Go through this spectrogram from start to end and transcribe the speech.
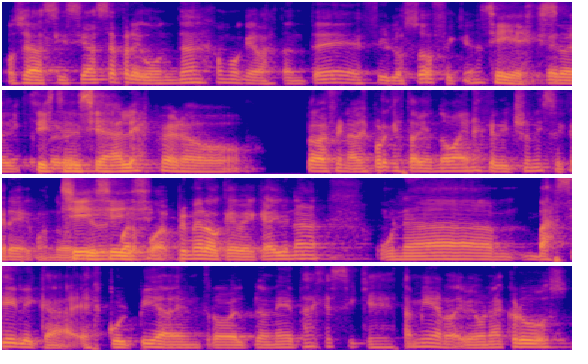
O sea, sí se hace preguntas como que bastante filosóficas. Sí, pero existenciales, pero, pero... al final es porque está viendo vainas que el bicho ni se cree. Cuando sí, sí, cuerpo, primero que ve que hay una, una basílica esculpida dentro del planeta, es que sí que es esta mierda, y ve una cruz,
